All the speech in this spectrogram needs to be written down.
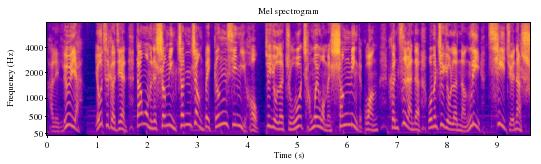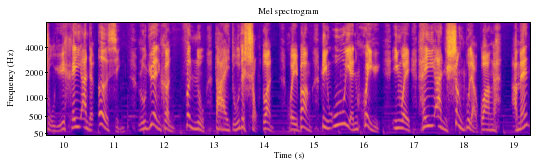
哈利路亚。由此可见，当我们的生命真正被更新以后，就有了主成为我们生命的光，很自然的，我们就有了能力弃绝那属于黑暗的恶行，如怨恨、愤怒、歹毒的手段、毁谤，并污言秽语，因为黑暗胜不了光啊！阿门。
